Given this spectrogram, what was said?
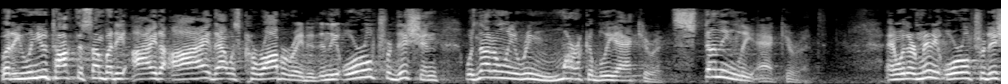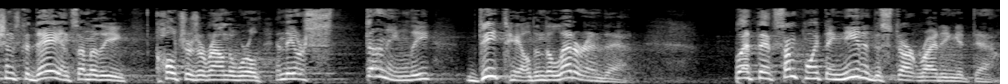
But when you talk to somebody eye to eye, that was corroborated. And the oral tradition was not only remarkably accurate, stunningly accurate. And there are many oral traditions today in some of the cultures around the world, and they are stunningly detailed in the letter in that. But at some point they needed to start writing it down.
